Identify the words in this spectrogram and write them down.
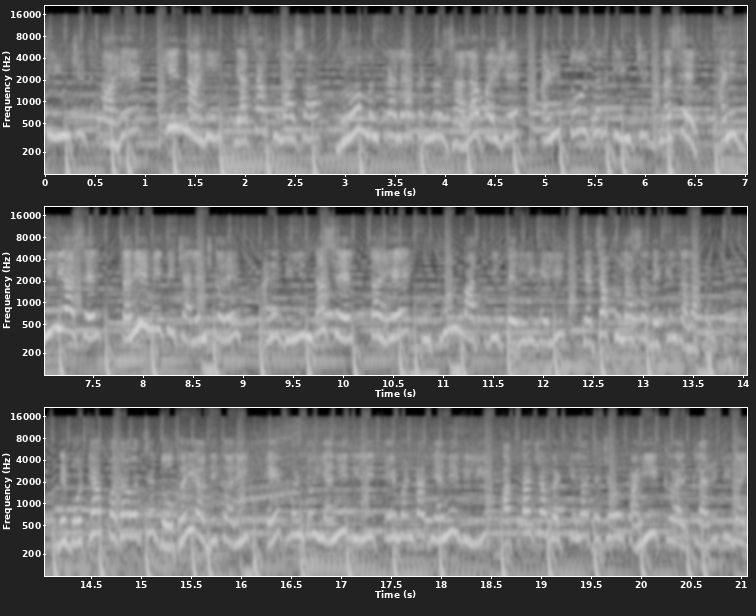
क्लीन चिट आहे की नाही याचा खुलासा गृह मंत्रालयाकडनं झाला पाहिजे. आणि तो जर क्लीन चिट नसेल आणि दिली असेल तरी मी ती चॅलेंज करेन. आणि दिली नसेल तर हे कुठून बातमी पेरली गेली याचा खुलासा देखील झाला पाहिजे. आणि मोठ्या पदावरचे दोघही अधिकारी एक म्हणतो यांनी दिली ते म्हणतात यांनी दिली. आत्ताच्या घटकेला त्याच्यावर काही क्लॅरिटी नाही.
